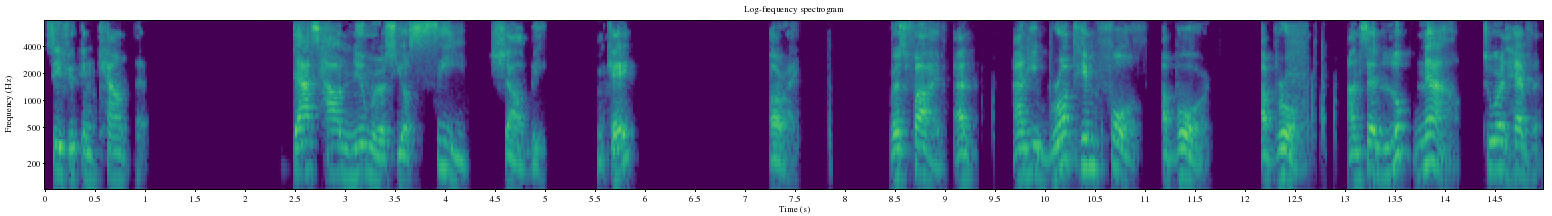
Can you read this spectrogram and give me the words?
see if you can count them. That's how numerous your seed shall be. Okay? All right. Verse 5 And and he brought him forth abroad, abroad, and said, Look now toward heaven,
